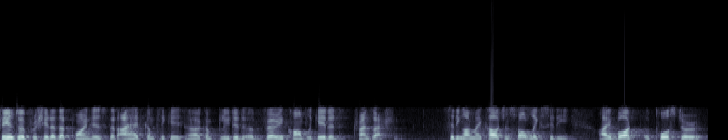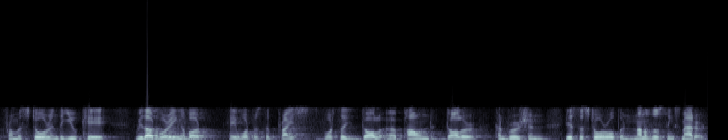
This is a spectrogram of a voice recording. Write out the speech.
failed to appreciate at that point, is that I had uh, completed a very complicated transaction. Sitting on my couch in Salt Lake City, I bought a poster from a store in the U.K. without worrying about, "Hey, what was the price? What's the dollar, uh, pound, dollar conversion? Is the store open?" None of those things mattered.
